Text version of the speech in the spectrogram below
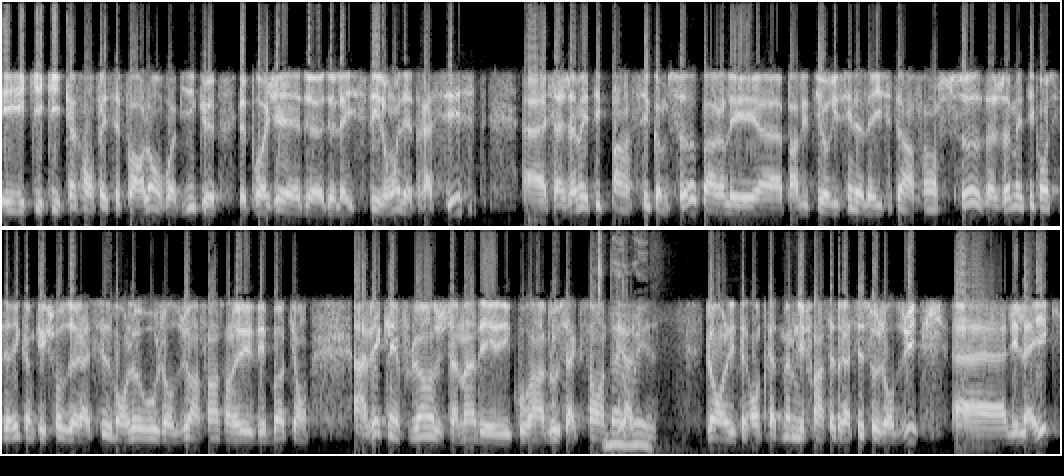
et, qui, quand on fait cet effort-là, on voit bien que le projet de, laïcité est loin d'être raciste. Euh, ça n'a jamais été pensé comme ça par les euh, par les théoriciens de la laïcité en France. Ça, ça n'a jamais été considéré comme quelque chose de raciste. Bon là, aujourd'hui en France, on a des débats qui ont, avec l'influence justement des, courants anglo-saxons ben Là, on, traite même les Français de racistes aujourd'hui, euh, les laïcs.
